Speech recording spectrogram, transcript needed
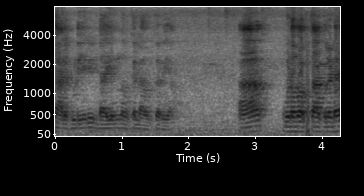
ചാലക്കുടിയിൽ ഉണ്ടായി എന്ന് നമുക്ക് എല്ലാവർക്കും അറിയാം. ആ ഗുണഭോക്താക്കളുടെ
